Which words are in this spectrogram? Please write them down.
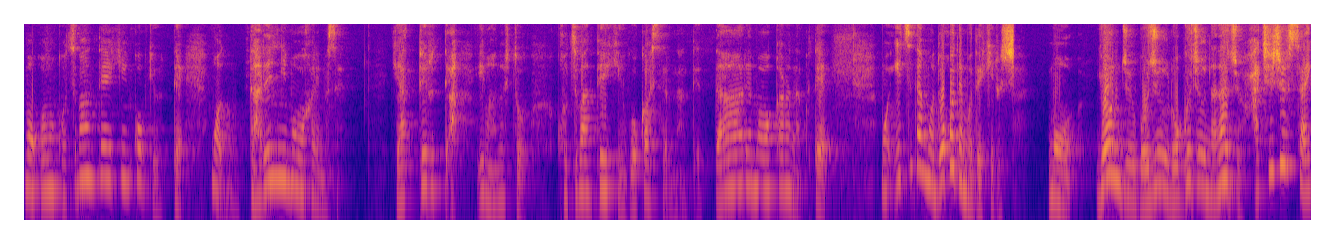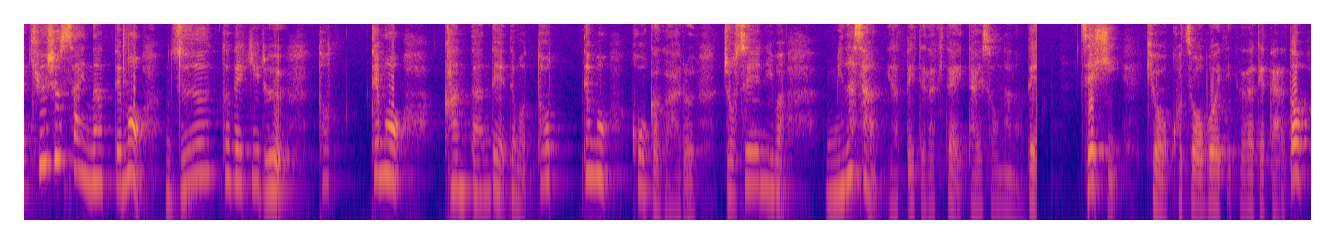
もうこの骨盤底筋呼吸って、もう誰にもわかりません。やってるって、あ、今の人骨盤底筋動かしてるなんて誰もわからなくて、もういつでもどこでもできるし、もう40、50、60、70、80歳、90歳になってもずっとできる、とっても簡単で、でもとっても効果がある女性には皆さんやっていただきたい体操なので、ぜひ今日コツを覚えていただけたらと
